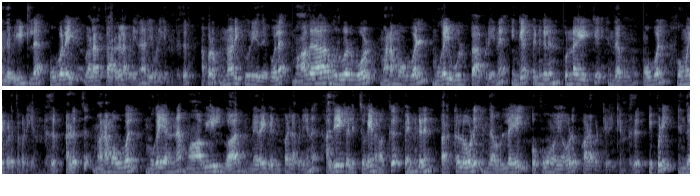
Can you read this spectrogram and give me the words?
அந்த வீட்டில் மொவ்வலை வளர்த்தார்கள் அப்படின்னு அறியப்படுகின்றது. அப்புறம் முன்னாடி கூறியதை போல மாதரார் முருவர் போல் மனமொவ்வல் முகை ஊழ்ப்ப அப்படின்னு இங்க பெண்களின் புன்னகைக்கு இந்த மொவ்வல் உமைப்படுத்தப்படுகின்றது அடுத்து மனமொவ்வல் முகையன்ன மாவியில் வார் நிறை வெண்பல் அப்படின்னு அதே கலித்தொகை நமக்கு பெண்களின் பற்களோடு இந்த முல்லையை ஒப்புமையோடு பாடப்பட்டிருக்கின்றது. இப்படி இந்த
